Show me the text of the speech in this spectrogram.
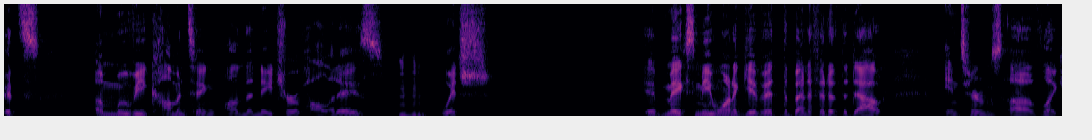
it's a movie commenting on the nature of holidays, Mhm. which it makes me want to give it the benefit of the doubt in terms of like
